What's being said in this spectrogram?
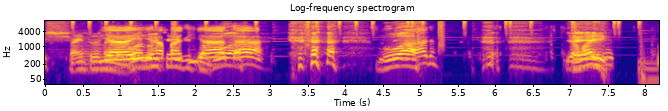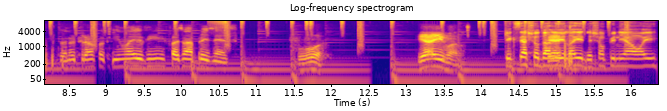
Ixi, tá entrando e aí. Boa noite rapaziada. aí, Boa. Boa. E Tamo aí? aí? Tô no trampo aqui, mas eu vim fazer uma presença. Boa. E aí, mano? Que, que você achou da É. Leila aí? Deixa uma opinião aí.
